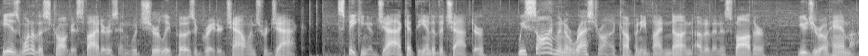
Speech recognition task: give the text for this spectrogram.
He is one of the strongest fighters and would surely pose a greater challenge for Jack. Speaking of Jack, at the end of the chapter, we saw him in a restaurant accompanied by none other than his father, Yujiro Hanma.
